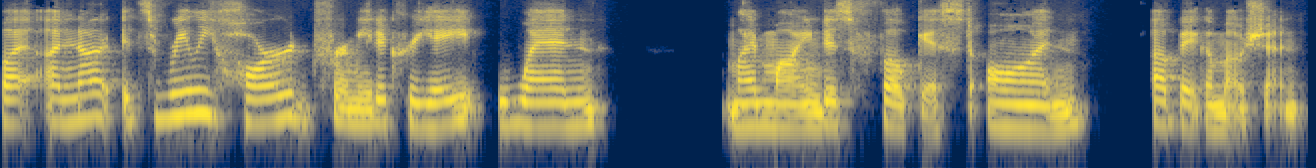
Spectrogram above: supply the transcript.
but another it's really hard for me to create when my mind is focused on a big emotion.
